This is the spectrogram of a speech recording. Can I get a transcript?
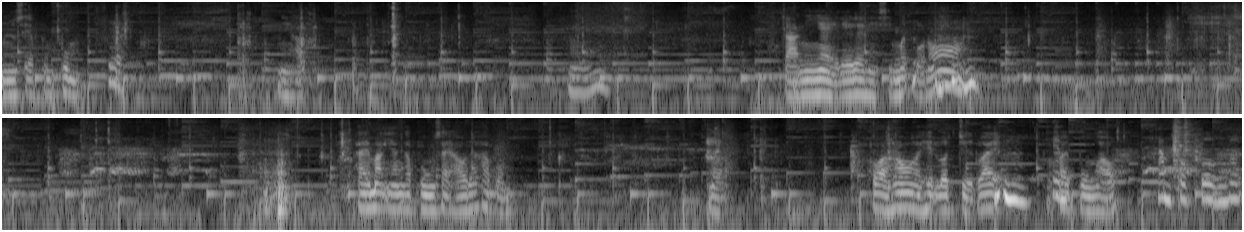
มือเชฟปุ้มแซ่บๆนี่ครับอืมจานนี้ใหญ่เลยเลยนี่สิหมดบ่เนาะใครมักหยังกับปรุงใส่เอาเด้อครับผมนี่เพราะว่าเฮาเฮ็ดรสจืดไว้อืมแล้วเข้มค่อยปรุงเอาทำโป่งๆด้วย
